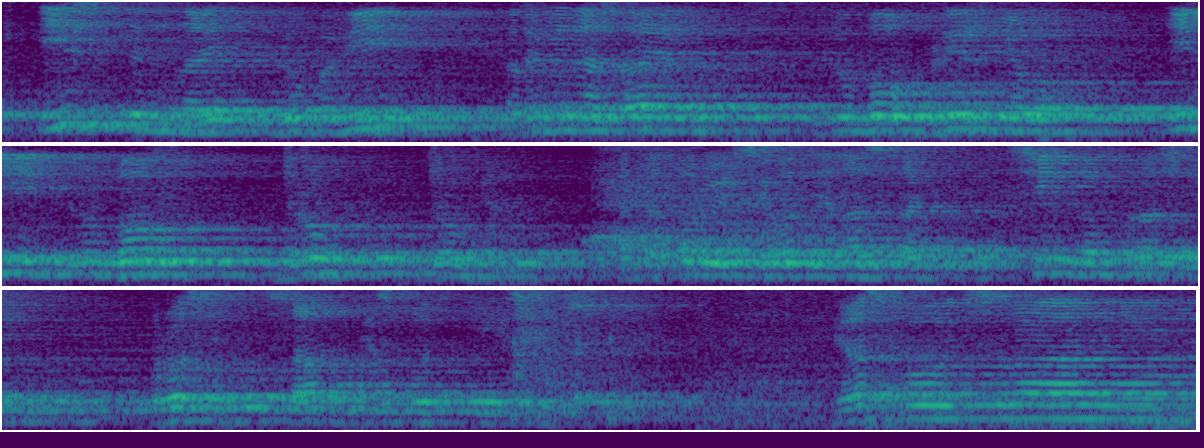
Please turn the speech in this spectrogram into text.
к истинной любви, которую мы называем любовь ближнего или любовь друг друга, о которую сегодня нас так сильно просит, просит сам Господь Иисус. Господь с вами.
